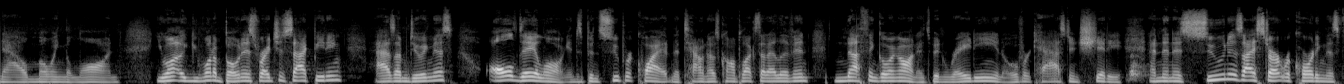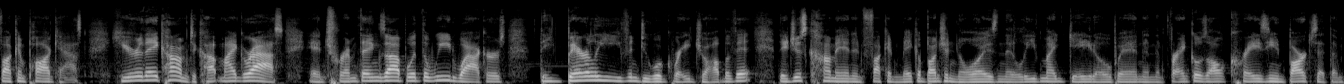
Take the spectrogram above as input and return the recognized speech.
now mowing the lawn. You want you want a bonus righteous sack beating as I'm doing this all day long. It's been super quiet in the townhouse complex that I live in. Nothing going on. It's been rainy and overcast and shitty. And then as soon as I start recording this fucking podcast, here they come to cut my grass and trim things up with the weed whackers. They barely even do a great job of it. They just come in and fucking make a bunch of noise and they leave my gate open and then Frank goes all crazy and barks at them.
